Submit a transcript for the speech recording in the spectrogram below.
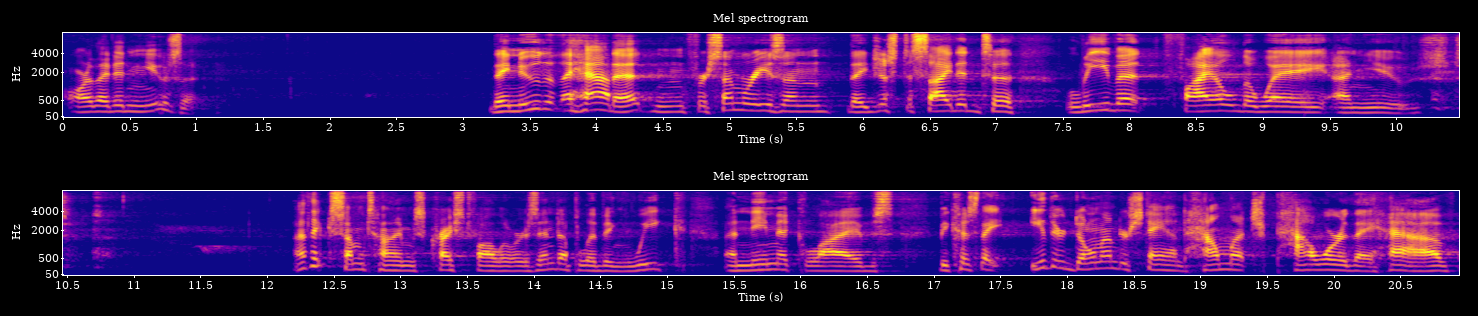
or they didn't use it. They knew that they had it, and for some reason, they just decided to leave it filed away unused. I think sometimes Christ followers end up living weak, anemic lives because they either don't understand how much power they have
